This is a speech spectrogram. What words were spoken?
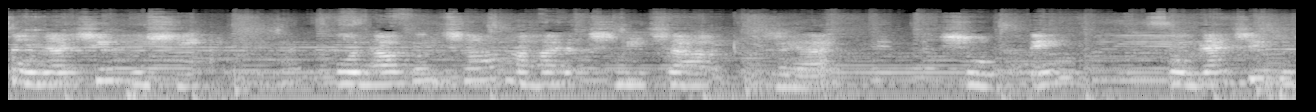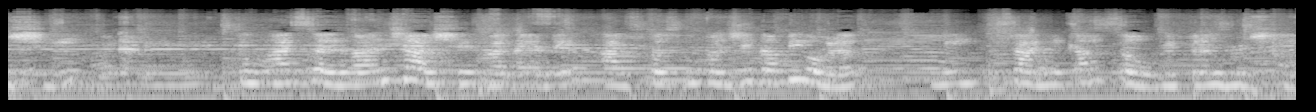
सोन्याची ठुशी कोल्हापूरच्या महालक्ष्मीच्या घरात शोभते. सोन्याची खुशी. तुम्हा सर्वांच्या आशीर्वादाने आजपासून माझी नवी ओळख. मी सानिका सौमित्र जोशी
